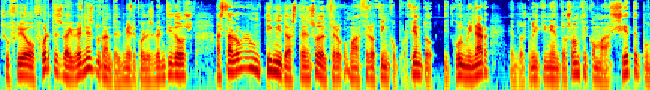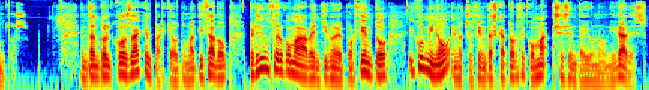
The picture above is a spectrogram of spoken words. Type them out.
sufrió fuertes vaivenes durante el miércoles 22 hasta lograr un tímido ascenso del 0,05% y culminar en 2.511,7 puntos. En tanto, el COSDAC, el parque automatizado, perdió un 0,29% y culminó en 814,61 unidades.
